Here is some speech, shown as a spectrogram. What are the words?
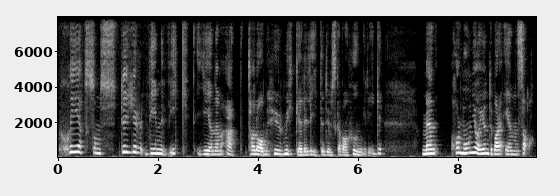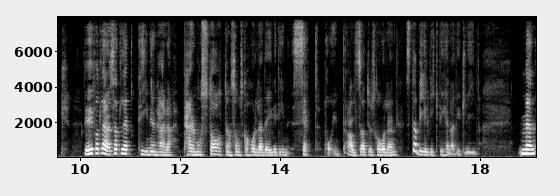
chef som styr din vikt genom att tala om hur mycket eller lite du ska vara hungrig. Men hormon gör ju inte bara en sak. Vi har ju fått lära oss att leptin är den här termostaten som ska hålla dig vid din set point. Alltså att du ska hålla en stabil vikt i hela ditt liv. Men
